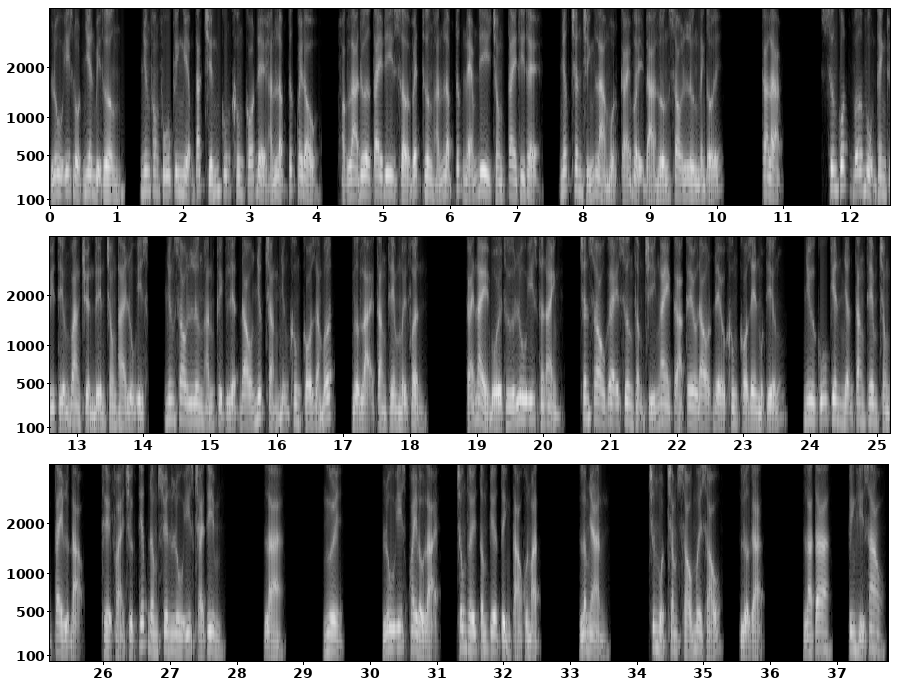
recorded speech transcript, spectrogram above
Louis đột nhiên bị thương, nhưng phong phú kinh nghiệm tác chiến cũng không có để hắn lập tức quay đầu, hoặc là đưa tay đi sờ vết thương hắn lập tức ném đi trong tay thi thể, nhấc chân chính là một cái vẩy đá hướng sau lưng đánh tới. Ca lạc. Xương cốt vỡ vụn thanh thúy tiếng vang truyền đến trong tai Louis, nhưng sau lưng hắn kịch liệt đau nhức chẳng những không có giảm bớt, ngược lại tăng thêm mấy phần. Cái này bối thứ Louis thân ảnh, chân sau gãy xương thậm chí ngay cả kêu đau đều không có rên một tiếng, như cũ kiên nhẫn tăng thêm trong tay lực đạo, thể phải trực tiếp đâm xuyên Louis trái tim. Là ngươi. Louis quay đầu lại, trông thấy tấm kia tỉnh táo khuôn mặt. Lâm Nhàn. Chương 166, lựa gạt. Là ta, kinh hỉ sao?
